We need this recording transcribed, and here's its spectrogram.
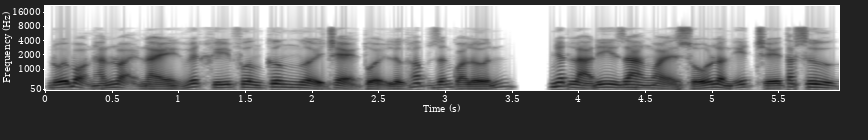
đối bọn hắn loại này huyết khí phương cương người trẻ tuổi lực hấp dẫn quá lớn, nhất là đi ra ngoài số lần ít chế tác sư.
